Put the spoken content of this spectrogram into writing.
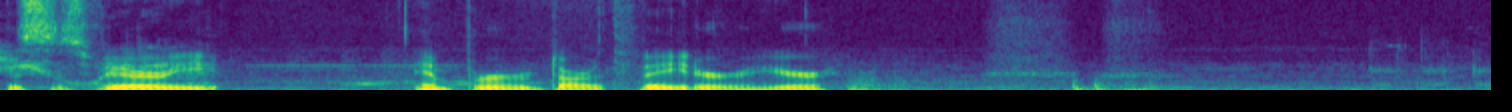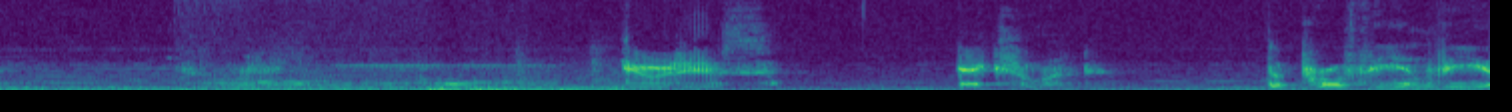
This is very Emperor Darth Vader here. Here it is. Excellent. The Prothean VI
